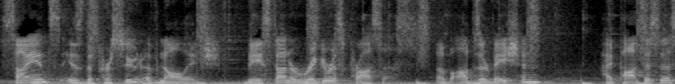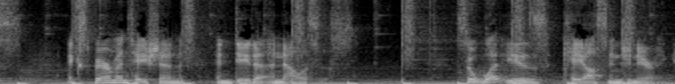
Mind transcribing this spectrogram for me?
Science is the pursuit of knowledge based on a rigorous process of observation, hypothesis, experimentation, and data analysis. So what is chaos engineering?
